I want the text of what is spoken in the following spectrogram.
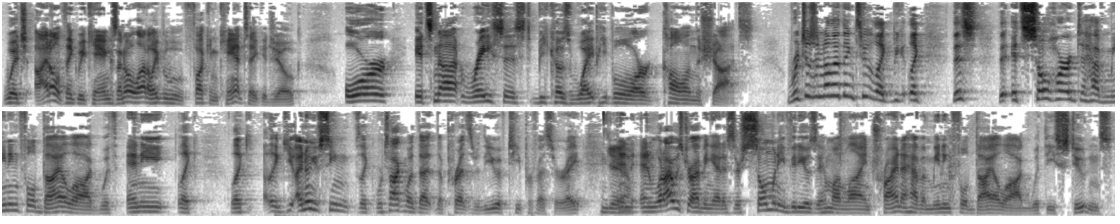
which I don't think we can, because I know a lot of white people who fucking can't take a joke, or it's not racist because white people are calling the shots. Which is another thing too. Like, like this, it's so hard to have meaningful dialogue with any like, like, like. You, I know you've seen like we're talking about that the pres the U of T professor, right? Yeah. And and what I was driving at is there's so many videos of him online trying to have a meaningful dialogue with these students.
